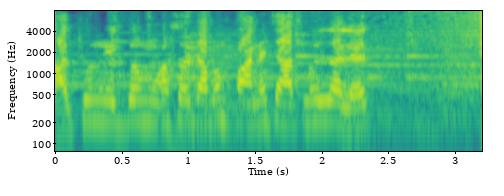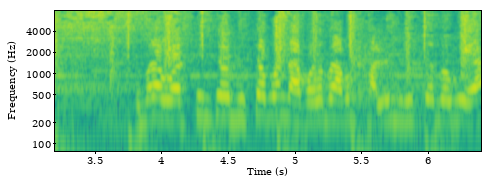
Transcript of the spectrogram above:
खालतून एकदम असं वाटतं आपण पाण्याच्या आतमध्ये झाले आहेत तुम्हाला वरतून तो दृश्य पण दाखवतो पण आपण खालून दृश्य बघूया.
